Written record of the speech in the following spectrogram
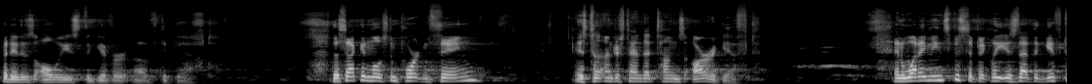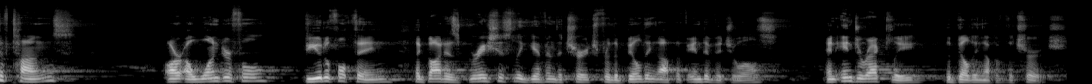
but it is always the giver of the gift. The second most important thing is to understand that tongues are a gift. And what I mean specifically is that the gift of tongues are a wonderful, beautiful thing that God has graciously given the church for the building up of individuals and indirectly the building up of the church.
